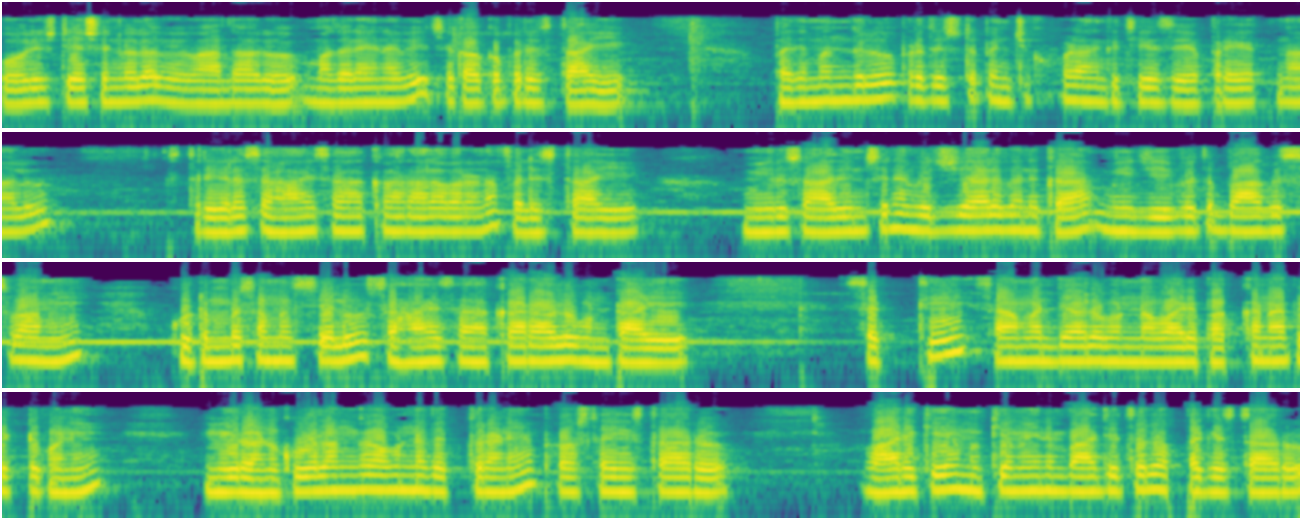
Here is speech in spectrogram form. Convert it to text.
పోలీస్ స్టేషన్లలో వివాదాలు మొదలైనవి చికాకుపరుస్తాయి పది మందిలో ప్రతిష్ట పెంచుకోవడానికి చేసే ప్రయత్నాలు స్త్రీల సహాయ సహకారాల వలన ఫలిస్తాయి. మీరు సాధించిన విజయాల వెనుక మీ జీవిత భాగస్వామి కుటుంబ సమస్యలు సహాయ సహకారాలు ఉంటాయి. శక్తి సామర్థ్యాలు ఉన్న వారి పక్కన పెట్టుకొని మీరు అనుకూలంగా ఉన్న వ్యక్తులని ప్రోత్సహిస్తారు. వారికే ముఖ్యమైన బాధ్యతలు అప్పగిస్తారు.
